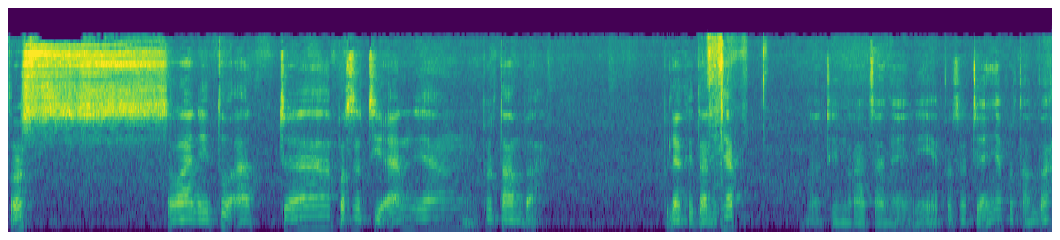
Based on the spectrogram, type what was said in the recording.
terus selain itu ada persediaan yang bertambah. Bila kita lihat di neracanya ini persediaannya bertambah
